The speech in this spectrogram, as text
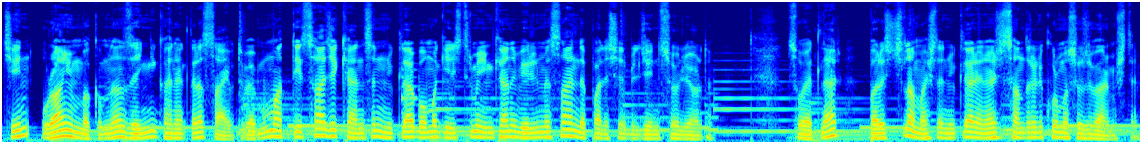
Çin, uranyum bakımından zengin kaynaklara sahipti ve bu maddeyi sadece kendisinin nükleer bomba geliştirme imkanı verilmesi halinde paylaşabileceğini söylüyordu. Sovyetler, barışçıl amaçla nükleer enerji santrali kurma sözü vermişti.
